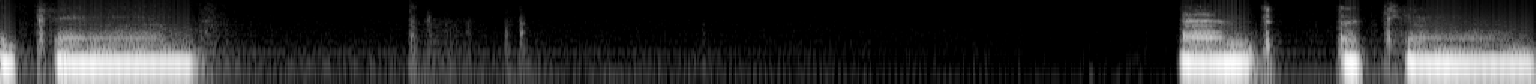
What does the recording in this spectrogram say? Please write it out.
Again. And again.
